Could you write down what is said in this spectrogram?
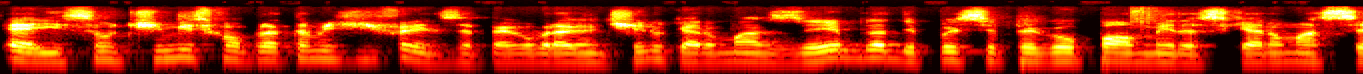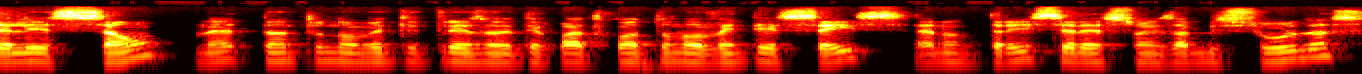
É, e são times completamente diferentes. Você pega o Bragantino, que era uma zebra, depois você pegou o Palmeiras, que era uma seleção, né? Tanto 93, 94 quanto 96. Eram três seleções absurdas.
